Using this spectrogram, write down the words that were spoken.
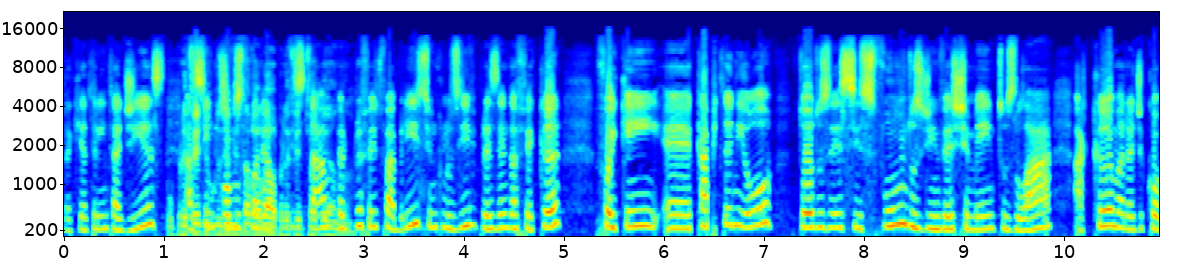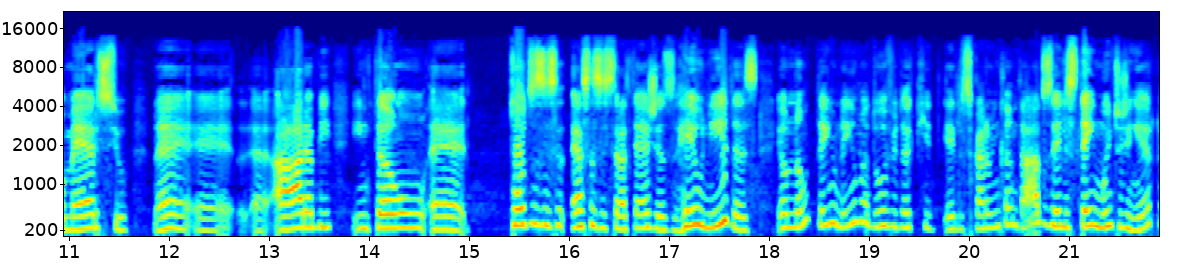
daqui a 30 dias. O prefeito, assim inclusive, estava lá, o prefeito estava, Fabiano. O prefeito Fabrício, inclusive, presidente da FECAM, foi quem é, capitaneou todos esses fundos de investimentos lá, a Câmara de Comércio né, é, é árabe. Então, é, todas essas estratégias reunidas, eu não tenho nenhuma dúvida que eles ficaram encantados. Eles têm muito dinheiro,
